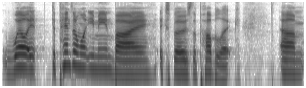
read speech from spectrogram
Well, it depends on what you mean by expose the public. Um,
